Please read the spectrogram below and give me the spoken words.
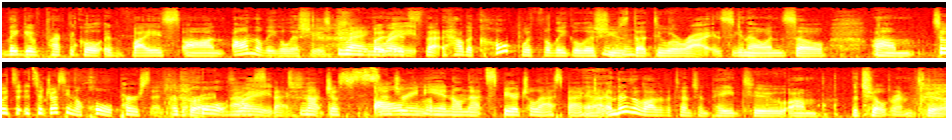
they give practical advice on on the legal issues, Right. But Right. it's that how to cope with the legal issues Mhm. that do arise, you know. And so, um, so it's it's addressing the whole person or the Correct. whole Right. aspect, not just centering the- in on that spiritual aspect. yeah, or- and there's a lot of attention paid to um, the children too.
